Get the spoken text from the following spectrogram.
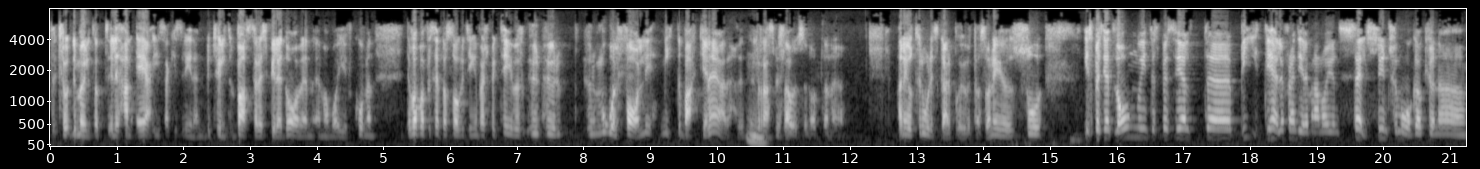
det, det, är möjligt att, eller han är, Isak Kiselin, en betydligt vassare spelare idag än, än man var i IFK. Men det var bara för att sätta saker och ting i perspektiv. Hur, hur, hur målfarlig mittbacken är, mm. Rasmus Lauritsen. Den är, han är otroligt skarp på huvudet. Alltså. Han är ju så, inte speciellt lång och inte speciellt uh, bitig heller för den delen, men han har ju en sällsynt förmåga att kunna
